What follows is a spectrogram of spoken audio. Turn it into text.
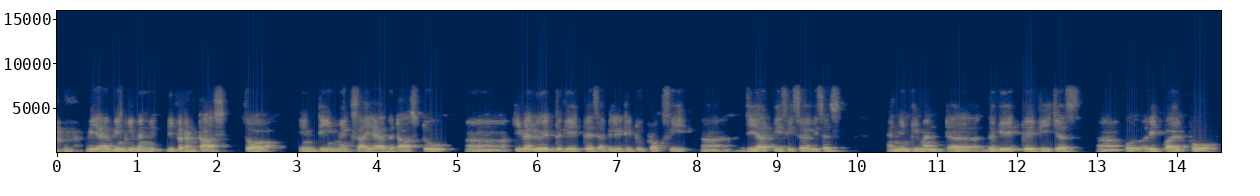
we have been given with different tasks so in team X, I have the task to uh, evaluate the gateway's ability to proxy uh, gRPC services and implement uh, the gateway features uh, for required for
